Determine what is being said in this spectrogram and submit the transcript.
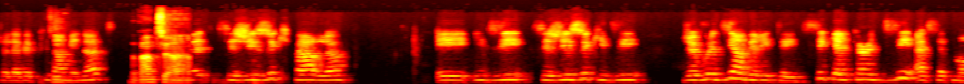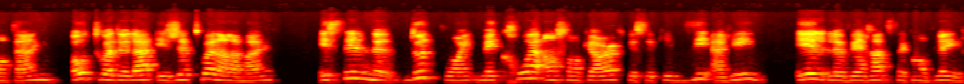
je l'avais pris dans mes notes. c'est Jésus qui parle là. Et il dit, c'est Jésus qui dit, je vous le dis en vérité, si quelqu'un dit à cette montagne, ôte-toi de là et jette-toi dans la mer, et s'il ne doute point, mais croit en son cœur que ce qu'il dit arrive, il le verra s'accomplir.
